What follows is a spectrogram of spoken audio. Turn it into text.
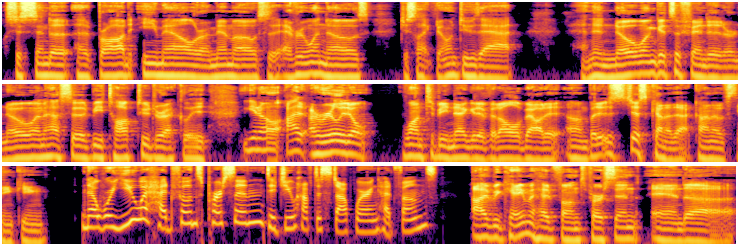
Let's just send a, a broad email or a memo so that everyone knows, just like, don't do that. And then no one gets offended or no one has to be talked to directly. You know, I, I really don't want to be negative at all about it. Um, but was just kind of that kind of thinking. Now, were you a headphones person? Did you have to stop wearing headphones? I became a headphones person, and uh,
